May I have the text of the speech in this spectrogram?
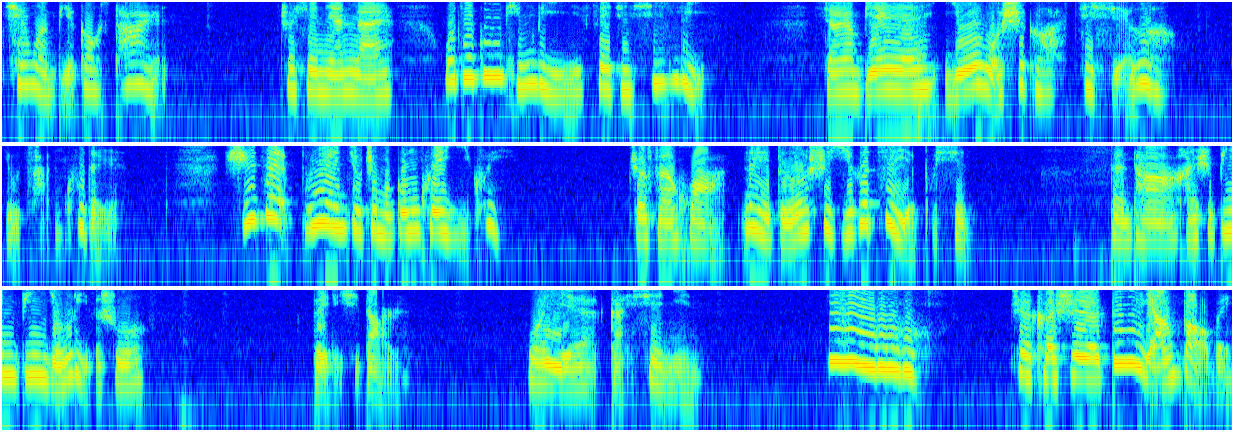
千万别告诉他人。这些年来，我在宫廷里费尽心力，想让别人以为我是个既邪恶又残酷的人，实在不愿就这么功亏一篑。”这番话，奈德是一个字也不信，但他还是彬彬有礼地说。贝里西大人，我也感谢您。哟，这可是东洋宝贝。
